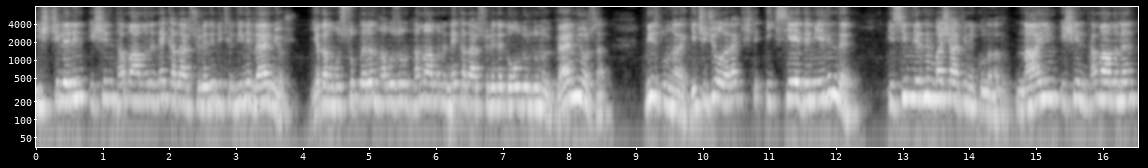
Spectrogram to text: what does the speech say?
işçilerin işin tamamını ne kadar sürede bitirdiğini vermiyor ya da muslukların havuzun tamamını ne kadar sürede doldurduğunu vermiyorsa biz bunlara geçici olarak işte XY demeyelim de isimlerinin baş harfini kullanalım. Naim işin tamamını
